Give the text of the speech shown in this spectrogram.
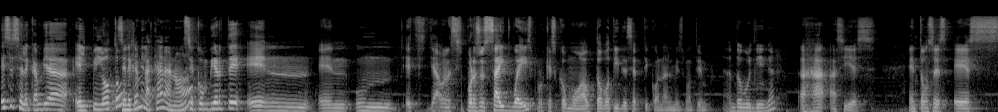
ese se le cambia el piloto. Se le cambia la cara, ¿no? Se convierte en, en un... es- ya, por eso es Sideways, porque es como Autobot y Decepticon al mismo tiempo. Double dealer. Ajá, así es. Entonces es...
